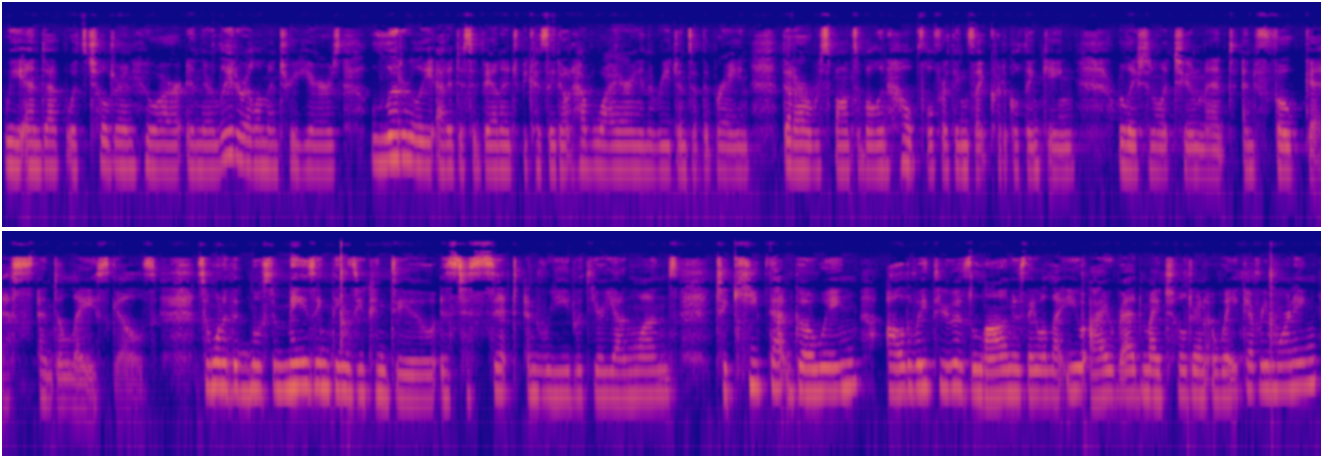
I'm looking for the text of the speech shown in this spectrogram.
we end up with children who are in their later elementary years literally at a disadvantage because they don't have wiring in the regions of the brain that are responsible and helpful for things like critical thinking, relational attunement, and focus and delay skills. So, one of the most amazing things you can do is to sit and read read with your young ones to keep that going all the way through as long as they will let you. I read my children awake every morning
